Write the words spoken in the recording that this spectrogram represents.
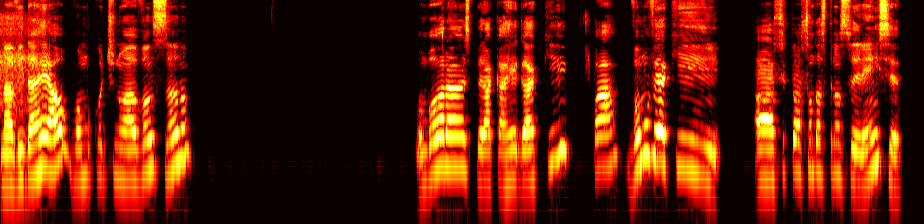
Na vida real, vamos continuar avançando. Vambora, esperar carregar aqui. Pá. Vamos ver aqui a situação das transferências,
